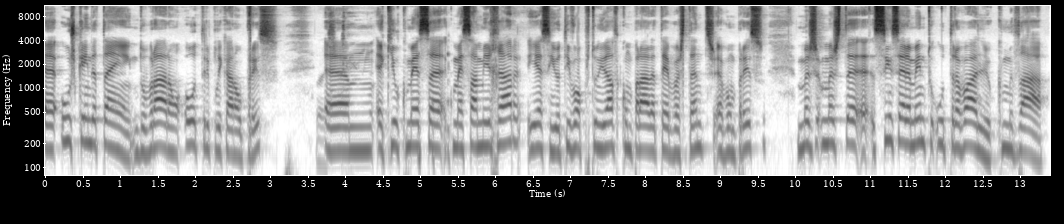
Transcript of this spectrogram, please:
Uh, os que ainda têm dobraram ou triplicaram o preço. Um, aquilo começa, começa a mirrar e é assim, eu tive a oportunidade de comprar até bastantes a bom preço, mas, mas sinceramente o trabalho que me dá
